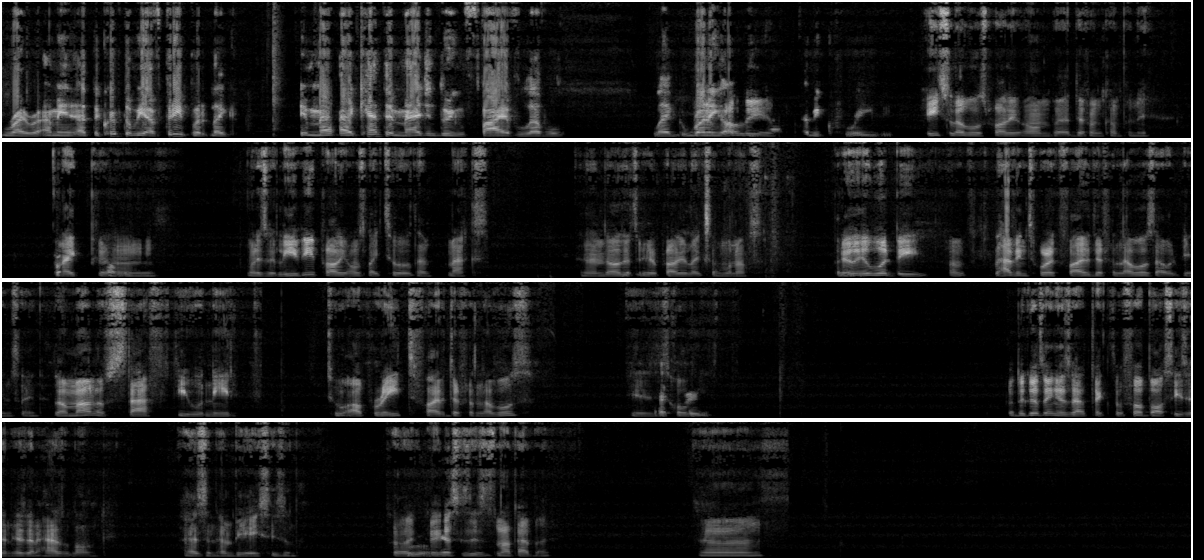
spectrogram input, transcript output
Right, right. I mean, at the crypto we have three, but like, ima- I can't imagine doing five levels, like running up. probably That'd be crazy. each level is probably owned by a different company. Like, um, what is it? Levy probably owns like two of them max, and then the other three are probably like someone else. But it, it would be um, having to work five different levels. That would be insane. The amount of staff you would need to operate five different levels is That's holy. crazy. But the good thing is that like the football season isn't as long as an NBA season, so I- Cool. I guess it's, it's not that bad. Um,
